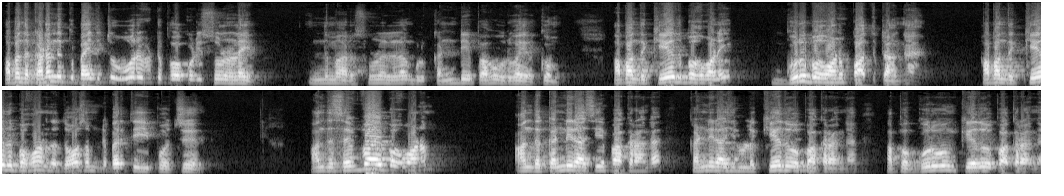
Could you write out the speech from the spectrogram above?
அப்ப அந்த கடனுக்கு பயந்துட்டு ஊரை விட்டு போகக்கூடிய சூழ்நிலை. இந்த மாதிரி சூழ்நிலை எல்லாம் உங்களுக்கு கண்டிப்பாக உருவாயிருக்கும். அப்ப அந்த கேது பகவானை குரு பகவானும் பார்த்துட்டாங்க. அப்ப அந்த கேது பகவான் அந்த தோஷம் நிபர்த்தி போச்சு. அந்த செவ்வாய் பகவானும் அந்த கன்னி ராசியை பார்க்கறாங்க. கன்னி ராசியில் உள்ள கேதுவை பார்க்கறாங்க. அப்போ குருவும் கேதுவை பார்க்கறாங்க.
